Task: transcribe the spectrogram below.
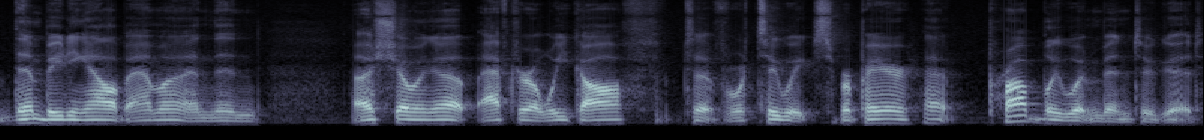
them beating Alabama, and then us showing up after a week off to for two weeks to prepare. That probably wouldn't have been too good.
